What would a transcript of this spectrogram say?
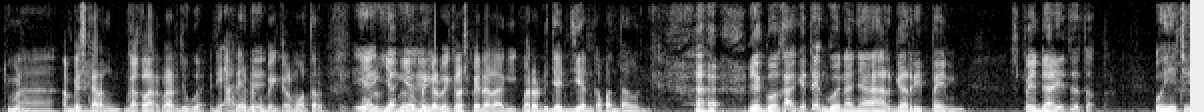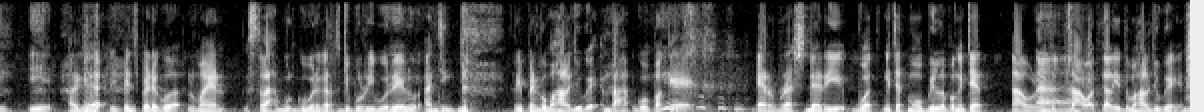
Cuman Ah. sampai sekarang nggak kelar-kelar juga. Ini Arya udah ke bengkel motor. Gue Iya, belum yang- juga yang- ke bengkel-bengkel sepeda lagi. Padahal udah janjian kapan tahun. Ya gue kaget yang gue nanya harga repaint sepeda itu tuh. Oh iya cuy, iya harga repaint sepeda gue lumayan setelah gue mendengar tujuh puluh ribu dari lu anjing repaint gue mahal juga ya. entah gue pakai airbrush dari buat ngecat mobil apa ngecat ah udah ngecat Nah. pesawat kali itu mahal juga ya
